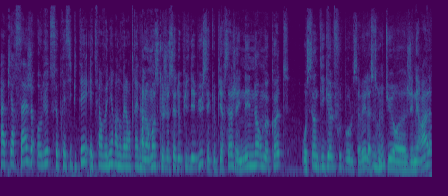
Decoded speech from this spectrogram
à Pierre Sage au lieu de se précipiter et de faire venir un nouvel entraîneur? Alors moi ce que je sais depuis le début c'est que Pierre Sage a une énorme cote au sein d'Eagle Football. Vous savez, la mhm. structure euh, générale,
